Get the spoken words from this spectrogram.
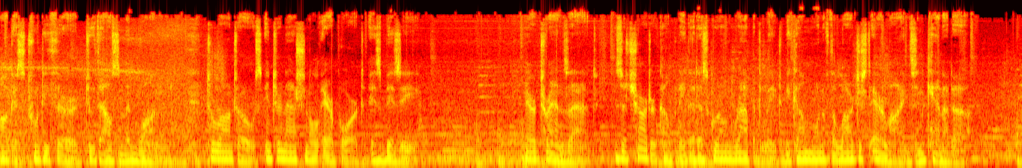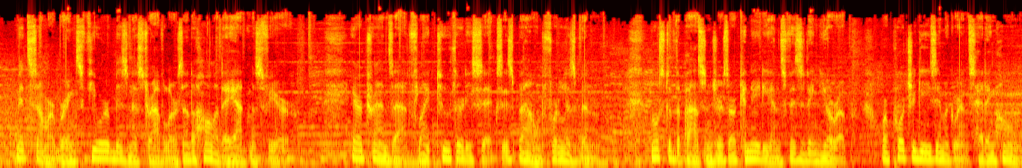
August 23, 2001. Toronto's International Airport is busy. Air Transat is a charter company that has grown rapidly to become one of the largest airlines in Canada. Midsummer brings fewer business travelers and a holiday atmosphere. Air Transat Flight 236 is bound for Lisbon. Most of the passengers are Canadians visiting Europe or Portuguese immigrants heading home.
